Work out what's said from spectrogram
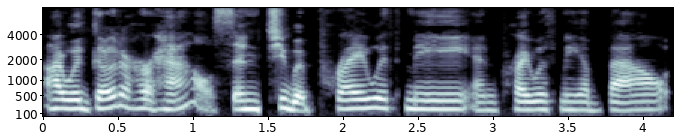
I would go to her house and she would pray with me and pray with me about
